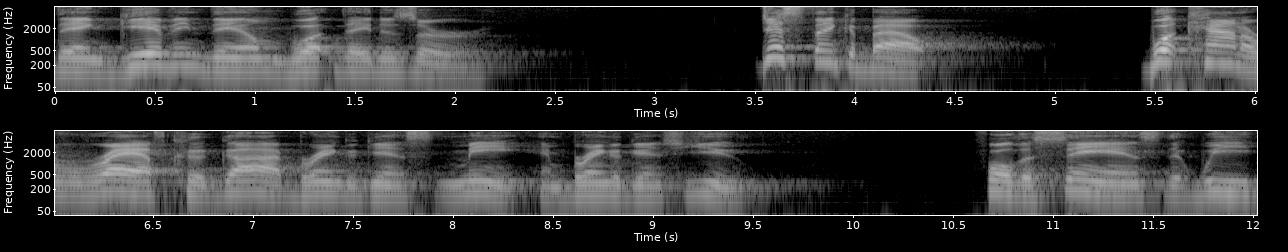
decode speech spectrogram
than giving them what they deserve. Just think about what kind of wrath could God bring against me and bring against you for the sins that we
